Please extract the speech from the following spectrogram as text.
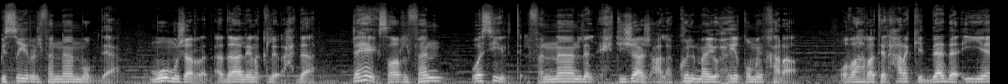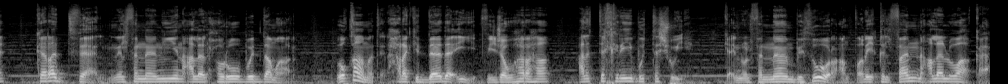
بيصير الفنان مبدع مو مجرد أداة لنقل الأحداث. لهيك صار الفن وسيلة الفنان للاحتجاج على كل ما يحيطه من خراب وظهرت الحركة الدادائية كرد فعل من الفنانين على الحروب والدمار. وقامت الحركة الدادائية في جوهرها على التخريب والتشويه كأنه الفنان بثور عن طريق الفن على الواقع.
